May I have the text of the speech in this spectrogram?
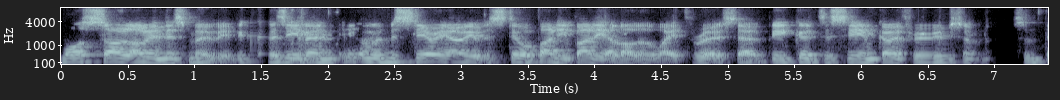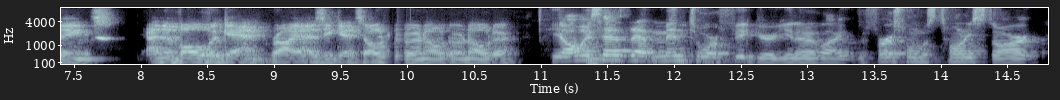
more solo in this movie because even even with Mysterio, he was still buddy buddy a lot of the way through. So it'd be good to see him go through some some things and evolve again, right, as he gets older and older and older. He always has that mentor figure, you know, like the first one was Tony Stark.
